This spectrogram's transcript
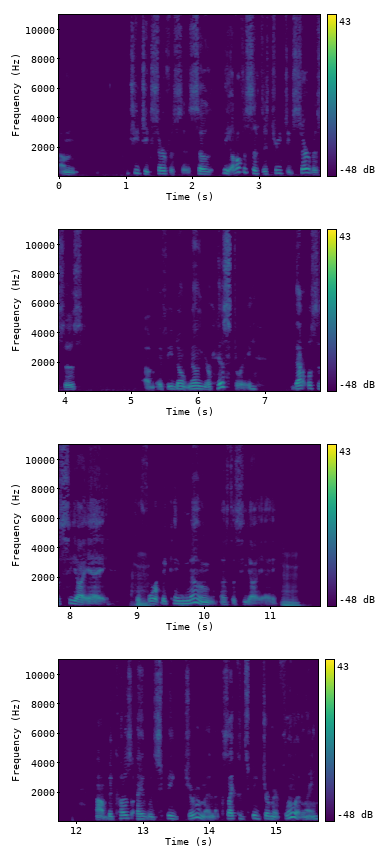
um, strategic services." So the office of strategic services um, if you don't know your history, that was the CIA before it became known as the CIA. Mhm. Uh, because I would speak German, because I could speak German fluently.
